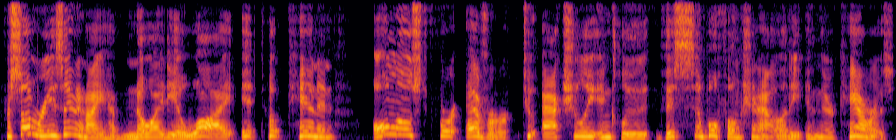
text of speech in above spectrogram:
for some reason, and I have no idea why, it took Canon almost forever to actually include this simple functionality in their cameras.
